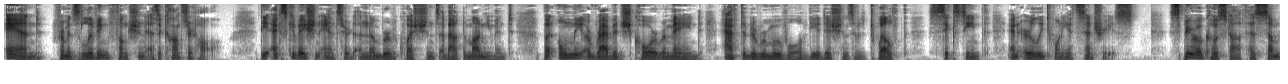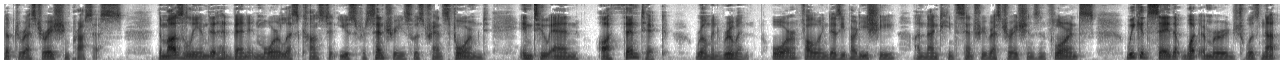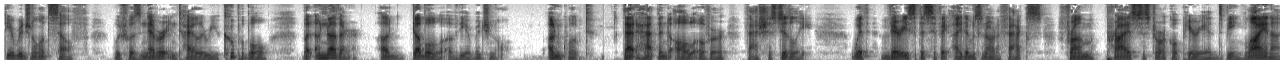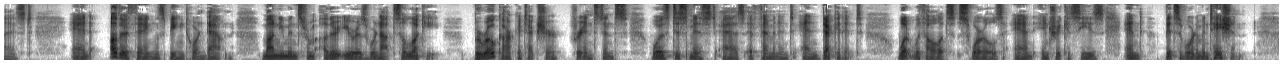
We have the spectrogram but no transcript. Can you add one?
and from its living function as a concert hall. The excavation answered a number of questions about the monument, but only a ravaged core remained after the removal of the additions of the 12th, 16th, and early 20th centuries. Spiro Kostof has summed up the restoration process. The mausoleum that had been in more or less constant use for centuries was transformed into an authentic Roman ruin. Or, following Dezzi Bardeschi on 19th century restorations in Florence, we could say that what emerged was not the original itself, which was never entirely recoupable, but another, a double of the original. Unquote. That happened all over fascist Italy, with very specific items and artifacts from prized historical periods being lionized and other things being torn down. Monuments from other eras were not so lucky. Baroque architecture, for instance, was dismissed as effeminate and decadent, what with all its swirls and intricacies and bits of ornamentation.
